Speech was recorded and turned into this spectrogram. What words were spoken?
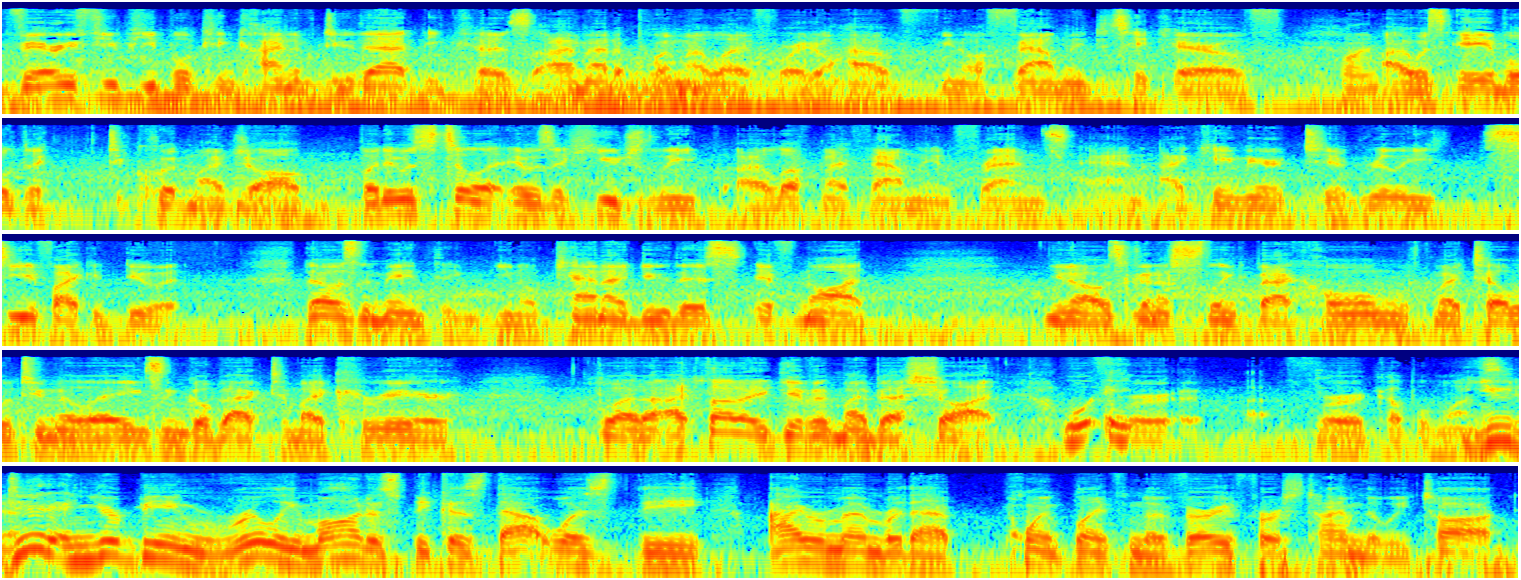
very few people can kind of do that because I'm at a point in my life where I don't have you know a family to take care of. Fine. I was able to, to quit my job, but it was still it was a huge leap. I left my family and friends, and I came here to really see if I could do it. That was the main thing. You know, can I do this? If not, you know, I was going to slink back home with my tail between my legs and go back to my career. But I thought I'd give it my best shot Well, for for a couple months. You yeah. did, and you're being really modest because that was the. I remember that point blank from the very first time that we talked.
